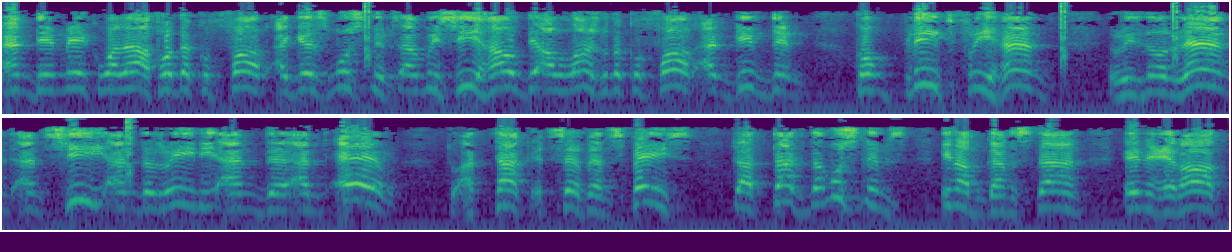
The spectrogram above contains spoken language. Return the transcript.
And they make wala for the kuffar against Muslims. And we see how they Allah with the kuffar and give them complete free hand, you no land and sea and the rainy and, uh, and air to attack itself and space, to attack the Muslims in Afghanistan, in Iraq.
